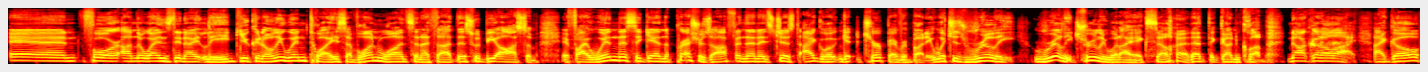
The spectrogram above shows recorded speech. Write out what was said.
And for on the Wednesday night league, you could only win twice. I've won once, and I thought this would be awesome. If I win this again, the pressure's off, and then it's just I go out and get to chirp everybody, which is really, really, truly what I excel at at the gun club. Not gonna lie, I go,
